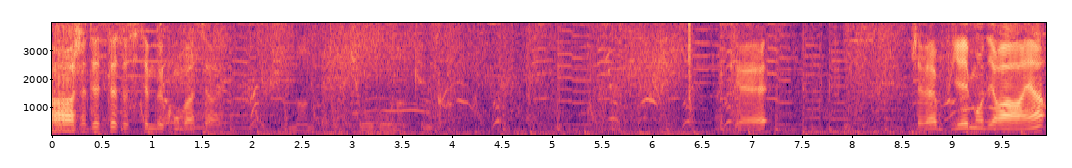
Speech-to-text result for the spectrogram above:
Oh, je déteste ce système de combat, sérieux. Ok. J'avais appuyé, mais on dira rien.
